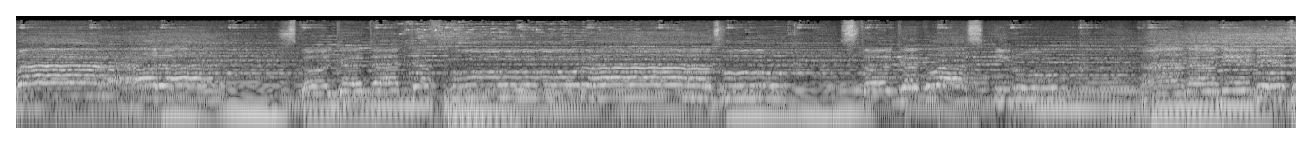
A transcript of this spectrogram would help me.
Пора. Сколько тактов у разлук, Столько глаз и рук, А на небе до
